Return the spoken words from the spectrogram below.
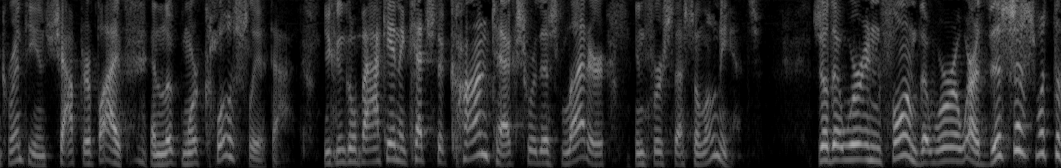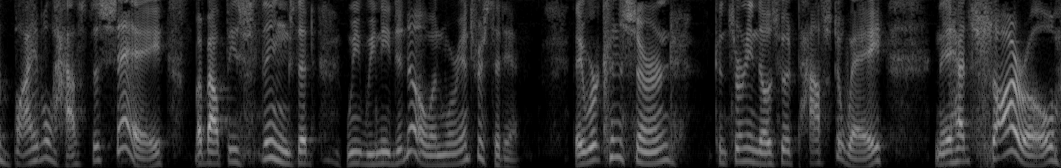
Corinthians chapter 5 and look more closely at that. You can go back in and catch the context for this letter in 1 Thessalonians so that we're informed, that we're aware. This is what the Bible has to say about these things that we, we need to know and we're interested in. They were concerned concerning those who had passed away, and they had sorrow.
